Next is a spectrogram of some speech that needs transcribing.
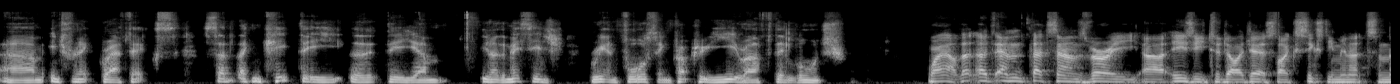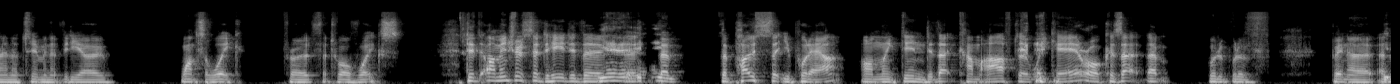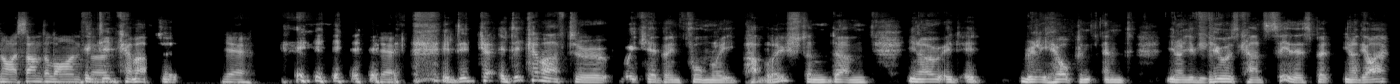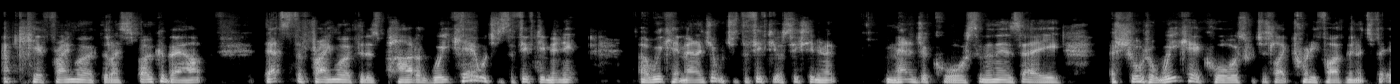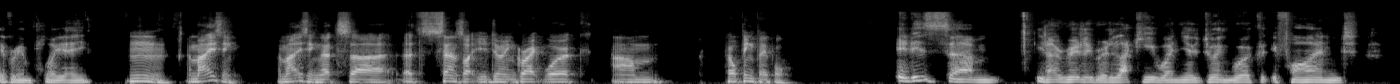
um, intranet graphics so that they can keep the, the, the um, you know, the message reinforcing for up to a year after their launch. Wow, that and that sounds very uh, easy to digest, like sixty minutes and then a two-minute video once a week for for twelve weeks. Did I'm interested to hear? Did the yeah, the, the, the, posts that you put out on LinkedIn did that come after WeCare, or because that that would have, would have been a, a nice underline? For, it did come after. Yeah yeah. It did. It did come after Week had been formally published, and um, you know, it, it really helped. And, and you know, your viewers can't see this, but you know, the iCare framework that I spoke about, that's the framework that is part of WeCare, which is the 50 minute uh, WeCare manager, which is the 50 or 60 minute manager course, and then there's a a shorter WeCare course, which is like 25 minutes for every employee. Mm, amazing. Amazing. That's uh, that sounds like you're doing great work um, helping people. It is. Um, you know, really, really lucky when you're doing work that you find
